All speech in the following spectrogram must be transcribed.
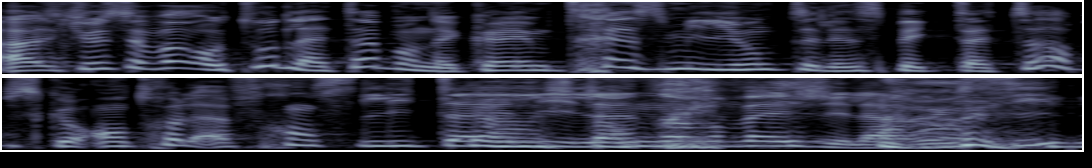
Alors, ce qu'il faut savoir, autour de la table, on a quand même 13 millions de téléspectateurs, parce qu'entre la France, l'Italie, je la. Norvège et la Russie,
